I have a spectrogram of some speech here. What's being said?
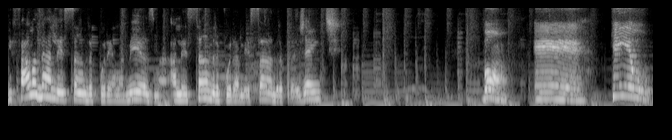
e fala da Alessandra por ela mesma, Alessandra por Alessandra para gente. Bom, é, quem eu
